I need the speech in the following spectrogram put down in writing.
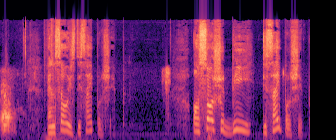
Yeah. And so is discipleship. Or so should be discipleship.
